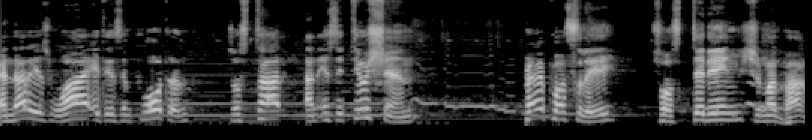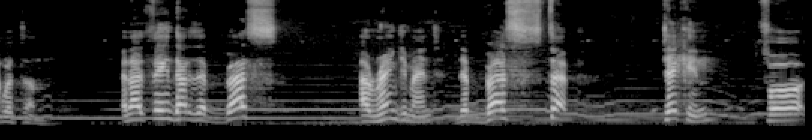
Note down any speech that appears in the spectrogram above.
And that is why it is important to start an institution purposely for studying Srimad Bhagavatam. And I think that is the best arrangement, the best step taken for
